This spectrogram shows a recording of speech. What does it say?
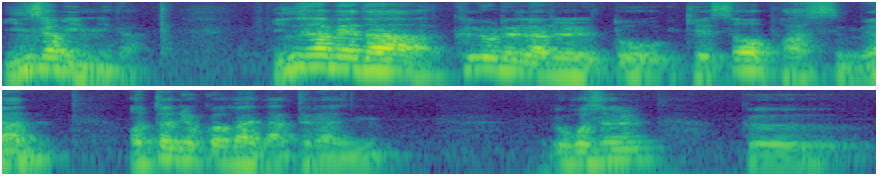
인삼입니다. 인삼에다 클로렐라를 또 이렇게 써 봤으면 어떤 효과가 나타나는 이것을 그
